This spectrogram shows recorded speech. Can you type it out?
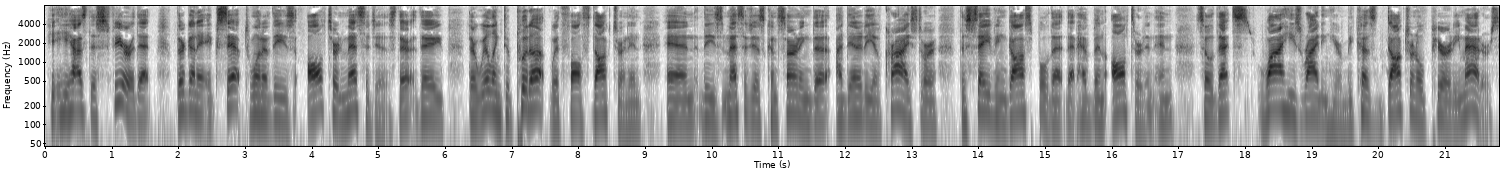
he, he has this fear that they're going to accept one of these altered messages. They're, they, they're willing to put up with false doctrine and, and these messages concerning the identity of Christ or the saving gospel that, that have been altered. And, and so that's why he's writing here, because doctrinal purity matters.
